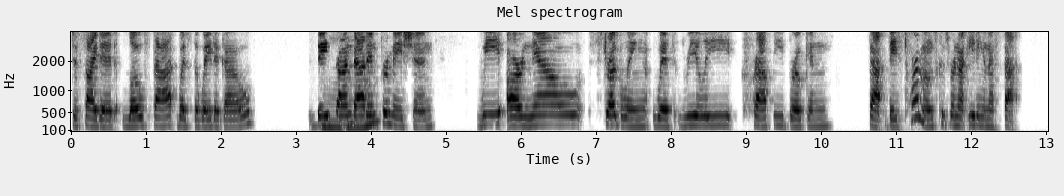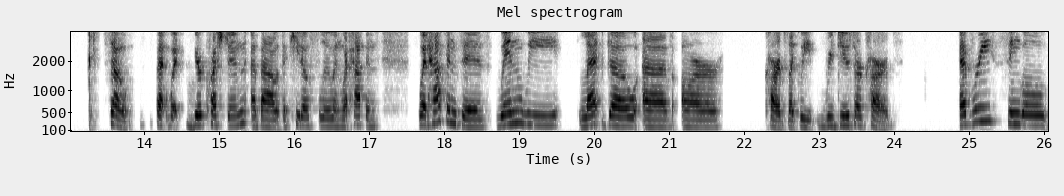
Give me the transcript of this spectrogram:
decided low fat was the way to go based mm-hmm. on that mm-hmm. information we are now struggling with really crappy broken fat based hormones because we're not eating enough fat so but what mm-hmm. your question about the keto flu and what happens what happens is when we let go of our carbs like we reduce our carbs every single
